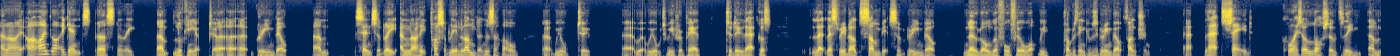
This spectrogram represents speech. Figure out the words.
and I, I am not against personally um, looking at, uh, uh at Greenbelt um, sensibly, and I think possibly in London as a whole, uh, we ought to uh, we ought to be prepared to do that because let, us be blunt, some bits of green belt no longer fulfil what we probably think of as a green belt function. Uh, that said, quite a lot of the um,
